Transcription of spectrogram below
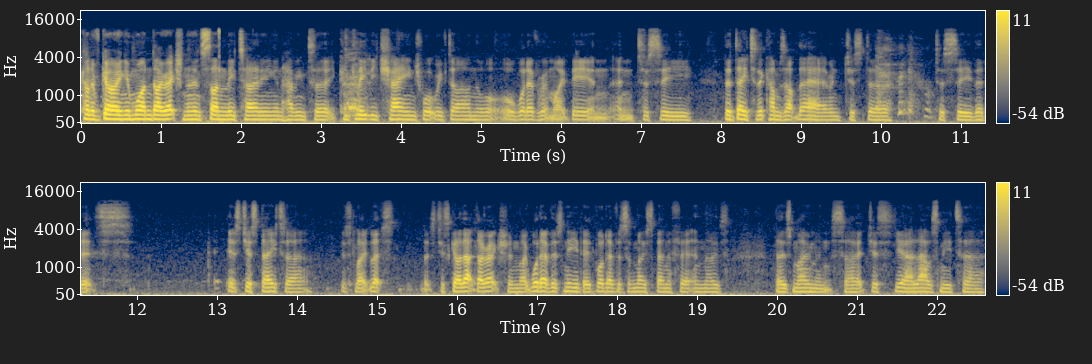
kind of going in one direction and then suddenly turning and having to completely change what we've done or, or whatever it might be and, and to see the data that comes up there and just uh, to see that it's it's just data. It's like let's let's just go that direction, like whatever's needed, whatever's the most benefit in those those moments. So it just yeah allows me to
